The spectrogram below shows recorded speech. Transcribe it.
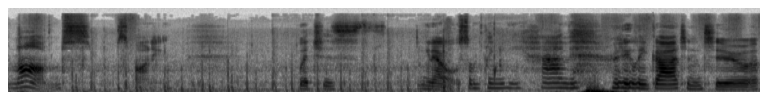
mobs spawning, which is you know, something we haven't really gotten to.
